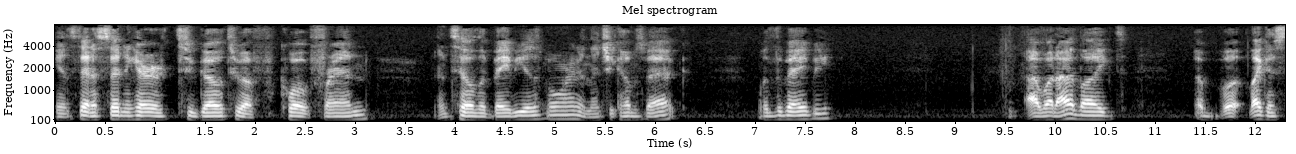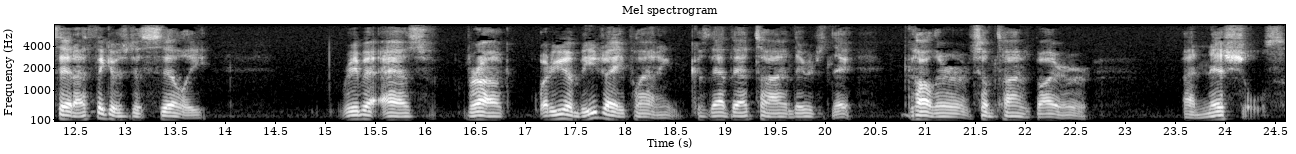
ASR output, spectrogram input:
instead of sending her to go to a quote friend until the baby is born and then she comes back with the baby. Uh, what I liked, uh, but like I said, I think it was just silly. Reba asked Brock, "What are you and BJ planning?" Because at that time they were just they call her sometimes by her initials.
